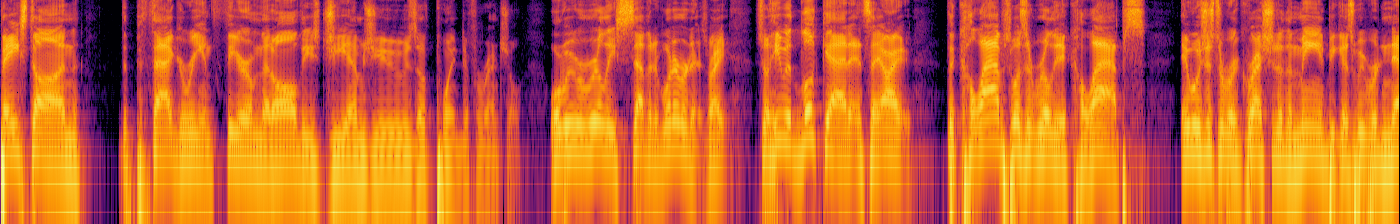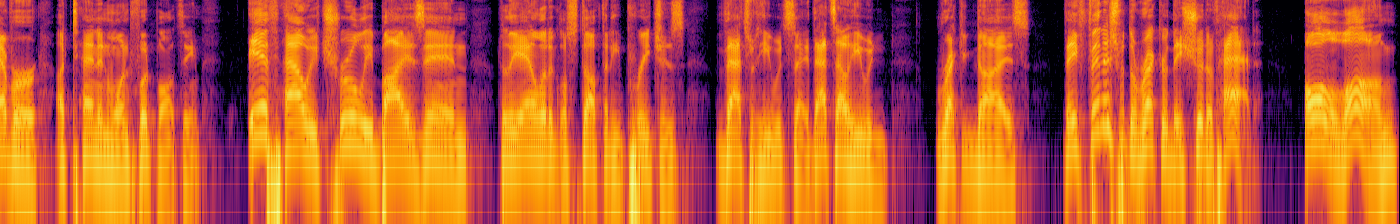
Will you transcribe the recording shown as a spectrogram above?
Based on the Pythagorean theorem that all these GMs use of point differential. Or we were really 7 whatever it is, right? So he would look at it and say, all right, the collapse wasn't really a collapse. It was just a regression of the mean because we were never a 10 and 1 football team if Howie truly buys in to the analytical stuff that he preaches, that's what he would say. That's how he would recognize they finished with the record they should have had all along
